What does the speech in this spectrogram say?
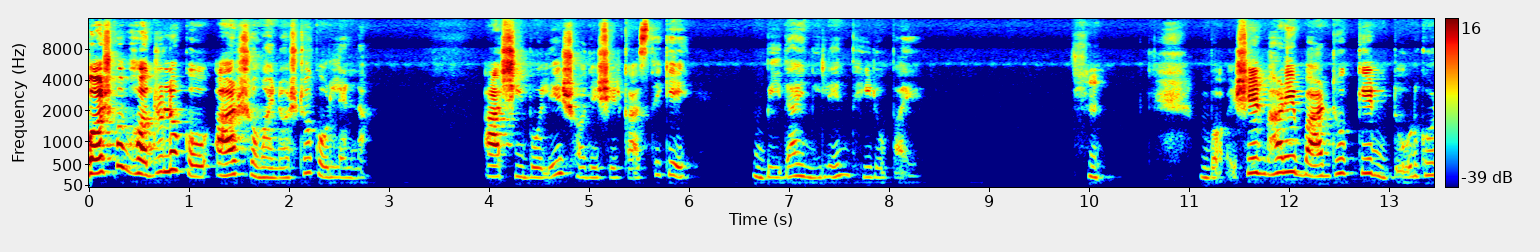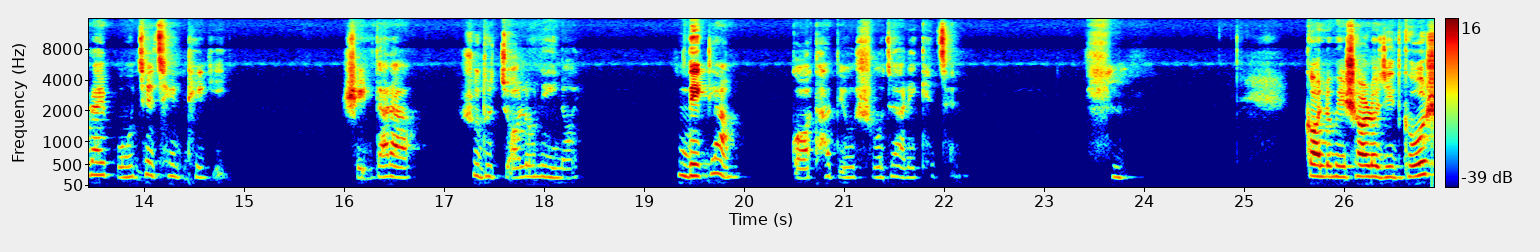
বয়স্ক ভদ্রলোকও আর সময় নষ্ট করলেন না। আসি বলে স্বদেশের কাছ থেকে বিদায় নিলেন ধীর উপায়ে। বয়সের ভারে বার্ধক্যের দোরগোড়ায় পৌঁছেছেন ঠিকই সে দ্বারা শুধু চলনেই নয়, দেখলাম কথাতেও সোজা রেখেছেন। কলমে সরজিৎ ঘোষ,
